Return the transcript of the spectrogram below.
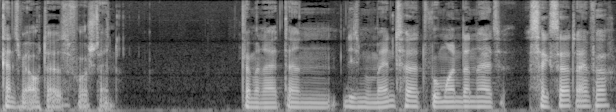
Kann ich mir auch teilweise vorstellen. Wenn man halt dann diesen Moment hat, wo man dann halt Sex hat einfach,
